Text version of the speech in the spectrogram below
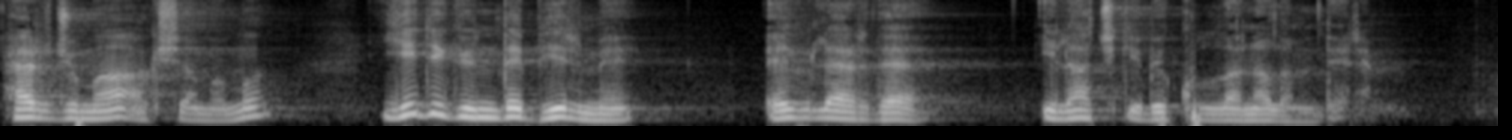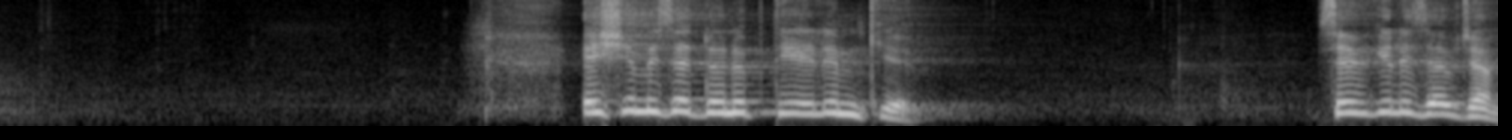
her cuma akşamı mı yedi günde bir mi evlerde ilaç gibi kullanalım derim. Eşimize dönüp diyelim ki sevgili zevcem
